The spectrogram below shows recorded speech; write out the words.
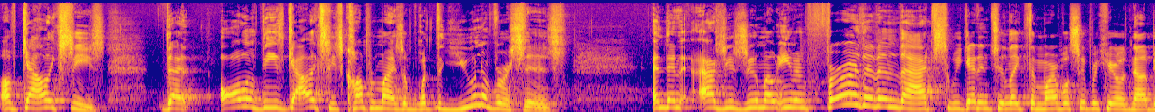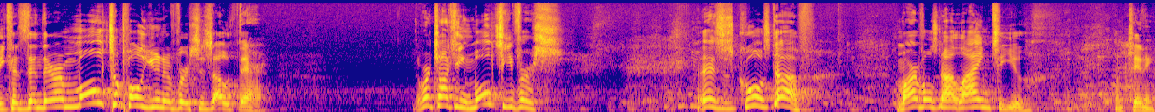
of galaxies, that all of these galaxies compromise of what the universe is. And then as you zoom out even further than that, we get into like the Marvel superheroes now, because then there are multiple universes out there. We're talking multiverse. This is cool stuff. Marvel's not lying to you. I'm kidding.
